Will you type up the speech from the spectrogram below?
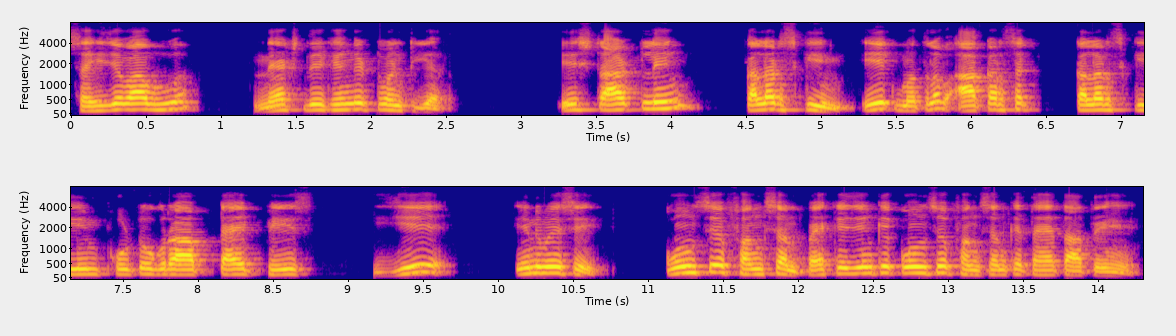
सही जवाब हुआ। नेक्स्ट देखेंगे ट्वेंटियथ स्टार्टलिंग कलर स्कीम, एक मतलब आकर्षक कलर स्कीम, फोटोग्राफ, टाइप फेस, ये इनमें से कौन से फ़ंक्शन, पैकेजिंग के कौन से फ़ंक्शन के तहत आते हैं?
